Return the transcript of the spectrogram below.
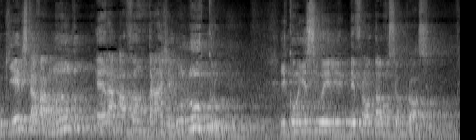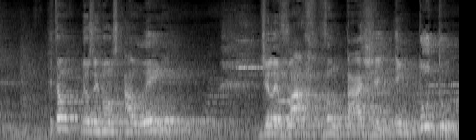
o que ele estava amando era a vantagem, o lucro, e com isso ele defraudava o seu próximo. Então, meus irmãos, a lei de levar vantagem em tudo,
